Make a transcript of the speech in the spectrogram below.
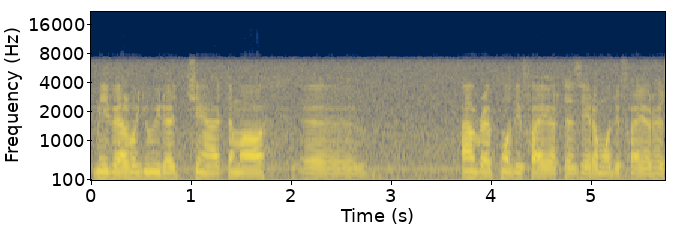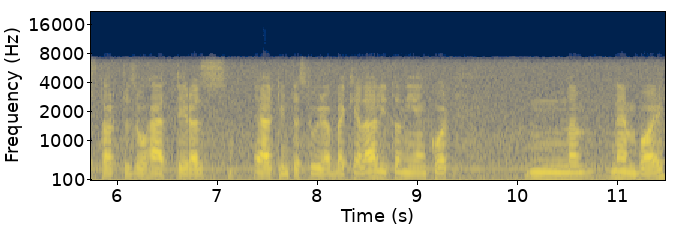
Mivel hogy újra csináltam a uh, Unwrap modifier-t, ezért a modifierhöz tartozó háttér az eltűnt, ezt újra be kell állítani ilyenkor. Nem, nem baj,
